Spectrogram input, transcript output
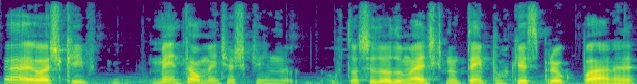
É, eu acho que mentalmente acho que o torcedor do Magic não tem por que se preocupar, né?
